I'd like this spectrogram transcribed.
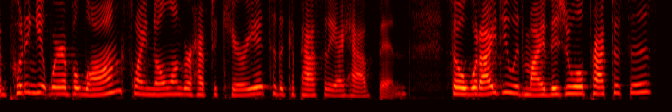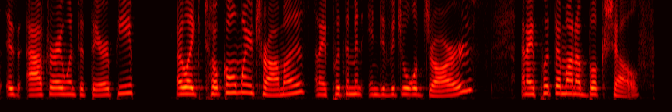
I'm putting it where it belongs so I no longer have to carry it to the capacity I have been. So, what I do with my visual practices is after I went to therapy, I like took all my traumas and I put them in individual jars and I put them on a bookshelf.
